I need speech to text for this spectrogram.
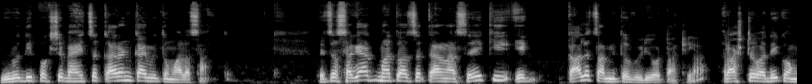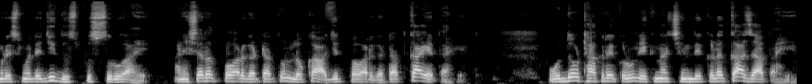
विरोधी पक्ष भ्यायचं कारण काय मी तुम्हाला सांगतो? त्याचं सगळ्यात महत्त्वाचं कारण असं आहे की एक कालच आम्ही तो व्हिडिओ टाकला. राष्ट्रवादी काँग्रेसमध्ये जी धुसफूस सुरू आहे आणि शरद पवार गटातून लोक अजित पवार गटात का येत आहेत? उद्धव ठाकरेकडून एकनाथ शिंदेकडे का जात आहेत?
